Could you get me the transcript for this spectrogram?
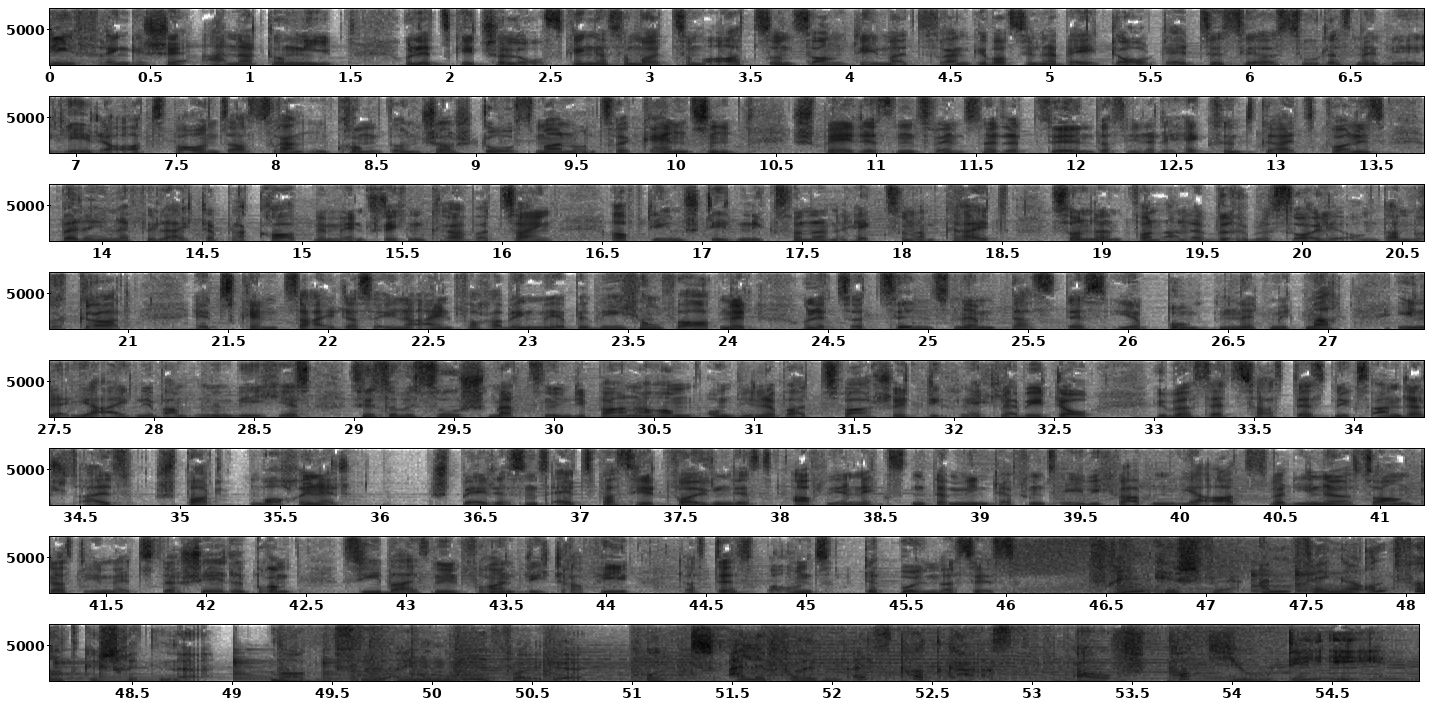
die fränkische Anatomie. Und jetzt geht's schon los. Gehen wir mal zum Arzt und sagen dem als Franke, was in der Welt dort. Jetzt ist ja so, dass nicht jeder Arzt bei uns aus Franken kommt und schon stoßen wir an unsere Grenzen. Spätestens, wenn's nicht erzählen, dass ihnen die Hexe ins Kreuz geworden ist, werden ihnen vielleicht ein Plakat mit menschlichen Körper zeigen. Auf dem steht nichts von einer Hexe und am Kreuz, sondern von einer Wirbelsäule und am Rückgrat. Jetzt kennt sei, dass er ihnen einfach ein wenig mehr Bewegung verordnet. Und jetzt erzählen sie nimmt, dass das ihr Pumpen nicht mitmacht, ihnen ihr eigene Wampen im Weg ist, sie sowieso Schmerzen Schmerzen in die Bahn haben und ihnen bei zwei Schritt die Knächler wehtau. Übersetzt heißt das nichts anderes als Sport mach ich nicht. Spätestens jetzt passiert folgendes. Auf ihren nächsten Termin dürfen sie ewig warten. Ihr Arzt wird ihnen sagen, dass ihm jetzt der Schädel brummt. Sie weisen ihn freundlich darauf hin, dass das bei uns der Bulmers ist. Fränkisch für Anfänger und Fortgeschrittene. Morgen früh eine neue Folge. Und alle Folgen als Podcast auf podu.de.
